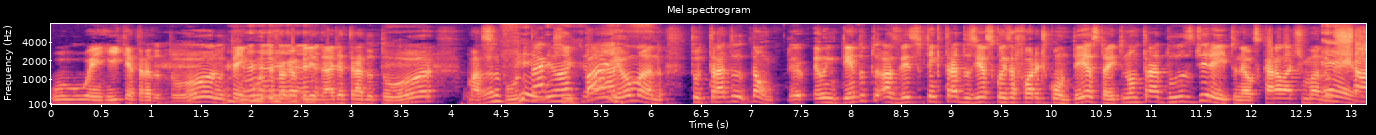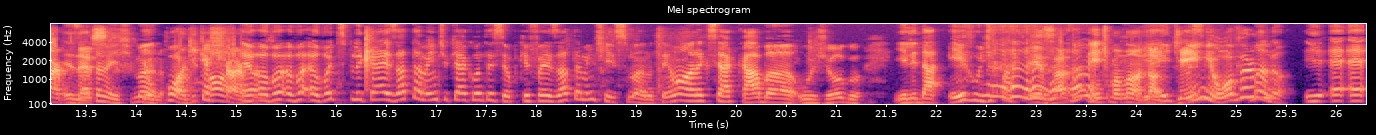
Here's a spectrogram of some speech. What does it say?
o, o Henrique é tradutor, o Tengu do Jogabilidade é tradutor, mas puta que pariu, mano. Tu tradu... Não, eu, eu entendo, tu- às vezes tu tem que traduzir as coisas fora de contexto, aí tu não traduz direito, né? Os caras lá te mandam É, sharpness. exatamente, mano. Eu, Porra, o que, que é Ó, sharpness? eu, vou, eu, vou, eu vou te explicar exatamente o que aconteceu, porque foi exatamente isso, mano. Tem uma hora que você acaba o jogo e ele dá erro de partida. Exatamente, mano. Não, aí, tipo game assim, over. Mano, e é, é,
